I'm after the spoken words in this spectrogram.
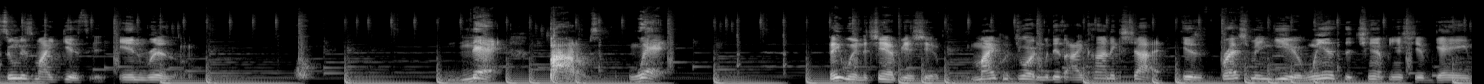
Soon as Mike gets it, in rhythm, net, bottoms, wet. They win the championship. Michael Jordan, with his iconic shot, his freshman year, wins the championship game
